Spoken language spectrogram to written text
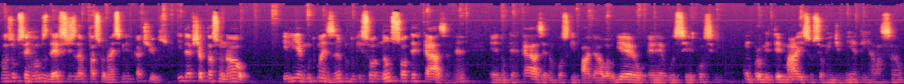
nós observamos déficits habitacionais significativos. E déficit habitacional, ele é muito mais amplo do que só não só ter casa, né? É não ter casa, é não conseguir pagar o aluguel, é você conseguir comprometer mais o seu rendimento em relação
